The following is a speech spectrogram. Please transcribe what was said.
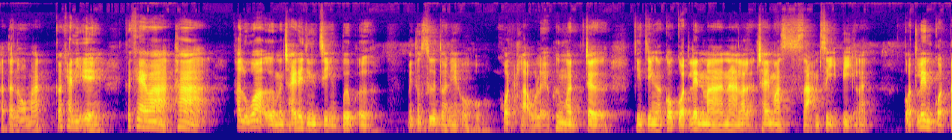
อัตโนมัติ ก็แค่นี้เอง ก็แค่ว่าถ้าถ้ารู้ว่าเออมันใช้ได้จริงๆปุ๊บเออ ไม่ต้องซื้อตัวนี้โอ้โหโคตรเขลาเลย เพิ่งมาเจอจริงๆอะก็กดเล่นมานานแล้วแหละใช้มาสามสี่ปีแล้วกดเล่นกดไป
